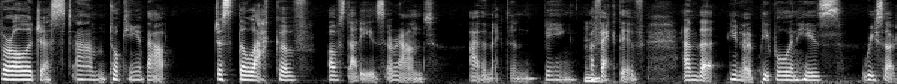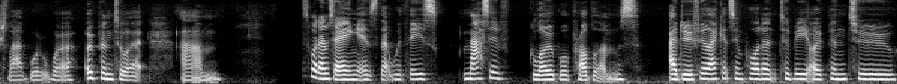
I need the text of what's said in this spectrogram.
virologist um, talking about just the lack of of studies around ivermectin being effective, and that you know people in his research lab were, were open to it. Um, that's what I'm saying is that with these massive global problems, I do feel like it's important to be open to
